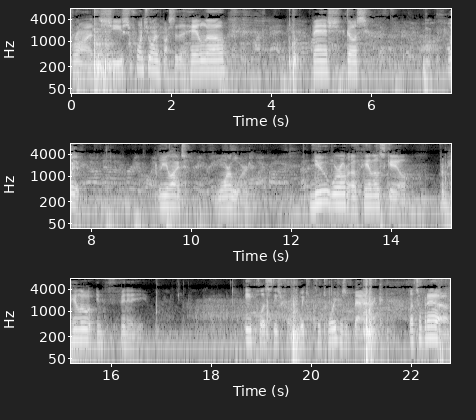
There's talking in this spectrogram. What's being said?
front. She's 21 busted the Halo. Banished Ghost with Elite Warlord. New World of Halo Scale from Halo Infinity. A plus, these are from Wicked Cool Toy. Here's a bag. Let's open it up.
